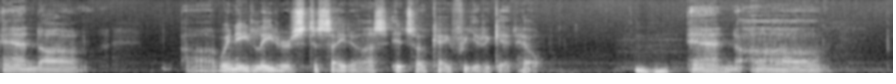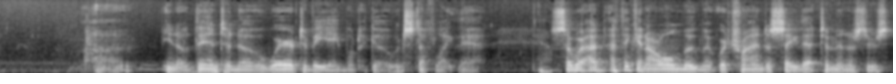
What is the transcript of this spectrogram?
And uh, uh, we need leaders to say to us, it's okay for you to get help. Mm-hmm. And, uh, uh, you know, then to know where to be able to go and stuff like that. Yeah. So I, I, think in our own movement, we're trying to say that to ministers.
